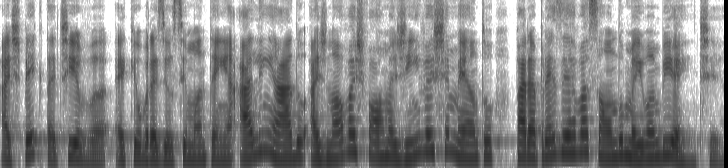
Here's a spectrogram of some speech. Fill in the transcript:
A expectativa é que o Brasil se mantenha alinhado às novas formas de investimento para a preservação do meio ambiente.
